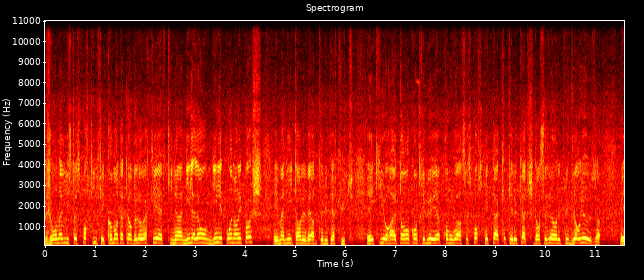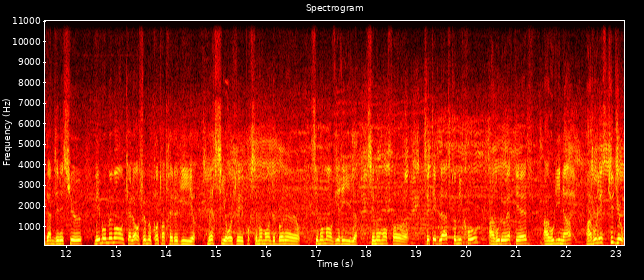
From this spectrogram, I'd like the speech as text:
journaliste sportif et commentateur de l'ORTF qui n'a ni la ni les poings dans les poches et manie tant le verbe que l'hypercute et qui aura tant contribué à promouvoir ce sport spectacle qu'est le catch dans ses heures les plus glorieuses. Mesdames et messieurs, les mots me manquent alors je me contenterai de dire merci Roger pour ces moments de bonheur, ces moments virils, ces moments forts. C'était Blast au micro, à vous l'ORTF, à vous Lina, à vous les studios.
